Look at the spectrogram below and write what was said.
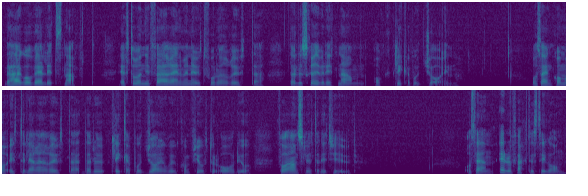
Det här går väldigt snabbt. Efter ungefär en minut får du en ruta där du skriver ditt namn och klickar på Join. Och sen kommer ytterligare en ruta där du klickar på Join with Computer Audio för att ansluta ditt ljud. Och sen är du faktiskt igång.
